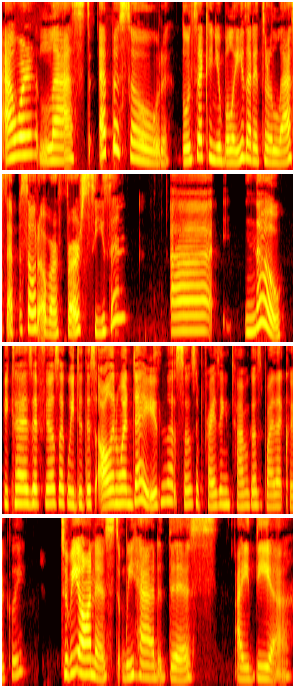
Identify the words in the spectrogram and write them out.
our last episode. Dulce, can you believe that it's our last episode of our first season? Uh, no, because it feels like we did this all in one day. Isn't that so surprising? Time goes by that quickly. To be honest, we had this idea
